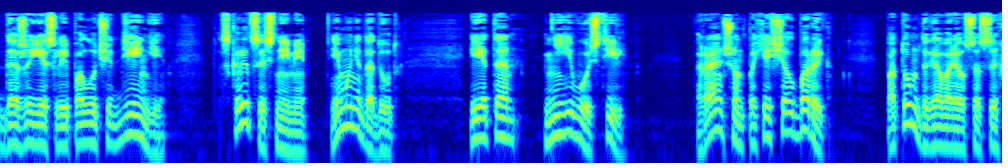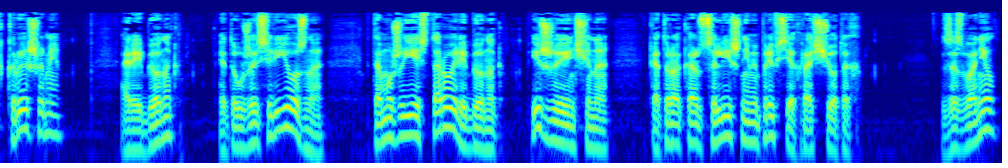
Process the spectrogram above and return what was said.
даже если и получит деньги, скрыться с ними ему не дадут. И это не его стиль. Раньше он похищал барыг, потом договаривался с их крышами, а ребенок — это уже серьезно. К тому же есть второй ребенок и женщина, которые окажутся лишними при всех расчетах. Зазвонил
